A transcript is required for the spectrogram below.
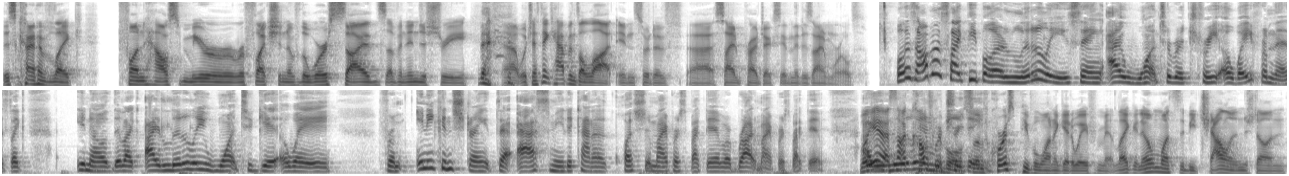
this kind of like funhouse mirror reflection of the worst sides of an industry, uh, which I think happens a lot in sort of uh, side projects in the design world. Well, it's almost like people are literally saying, I want to retreat away from this. Like, you know, they're like, I literally want to get away from any constraint that asks me to kind of question my perspective or broaden my perspective. Well, I yeah, it's not comfortable, so of course people want to get away from it. Like no one wants to be challenged on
